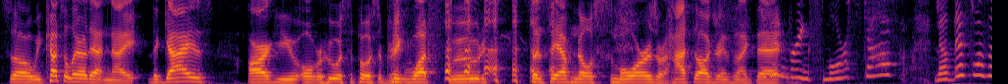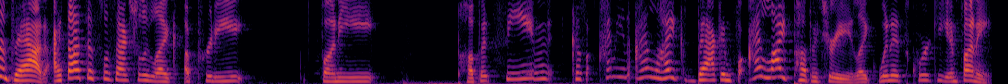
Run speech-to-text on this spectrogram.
So we cut to later that night. The guys argue over who was supposed to bring what food since they have no s'mores or hot dogs or anything like You that. didn't bring s'more stuff. Now this wasn't bad. I thought this was actually like a pretty funny puppet scene because I mean I like back and forth. I like puppetry, like when it's quirky and funny.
